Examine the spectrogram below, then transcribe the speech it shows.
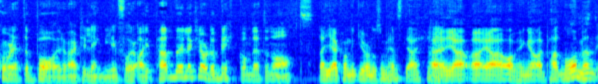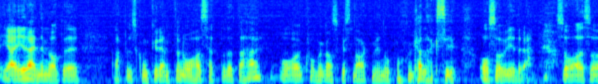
kommer dette bare å være tilgjengelig for iPad, eller klarer du å brekke om det til noe annet? Nei, jeg kan ikke gjøre noe som helst, jeg. Jeg, jeg, jeg er avhengig av iPad nå, men jeg regner med at Apples konkurrenter nå har sett på dette her, og kommer ganske snart med noe på Galaxy osv. Så, så,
